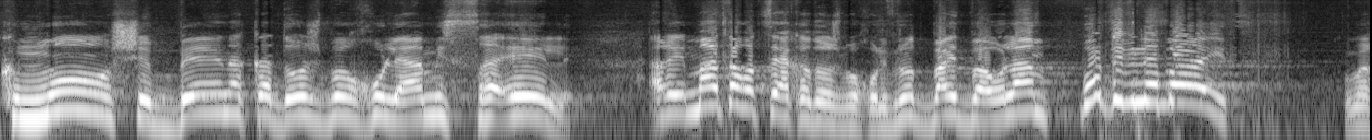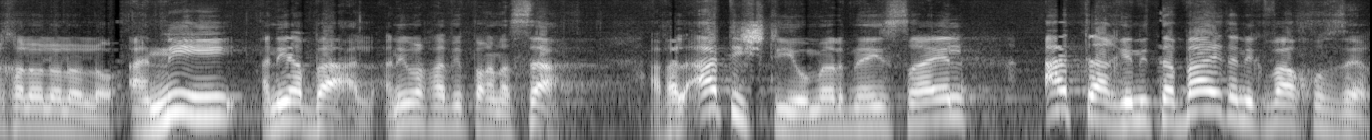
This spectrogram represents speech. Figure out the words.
כמו שבין הקדוש ברוך הוא לעם ישראל. הרי מה אתה רוצה, הקדוש ברוך הוא, לבנות בית בעולם? בוא תבנה בית! הוא אומר לך, לא, לא, לא, לא. אני, אני הבעל, אני הולך להביא פרנסה. אבל את אשתי, אומר לבני ישראל, את תארגני את הבית, אני כבר חוזר.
